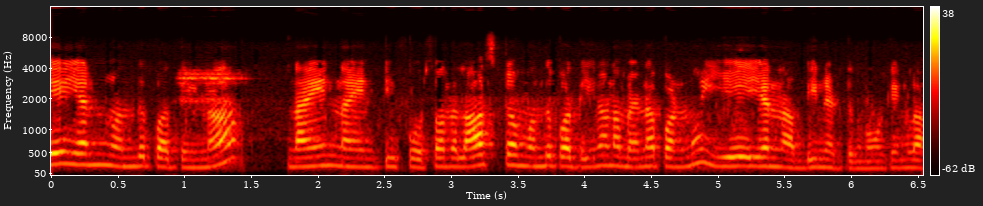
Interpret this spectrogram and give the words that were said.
ஏஎன் வந்து பார்த்தீங்கன்னா நைன் நைன்ட்டி ஃபோர் ஸோ அந்த லாஸ்ட் டேர்ம் வந்து பார்த்தீங்கன்னா நம்ம என்ன பண்ணணும்? ஏஎன் அப்படின்னு எடுத்துக்கணும் ஓகேங்களா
